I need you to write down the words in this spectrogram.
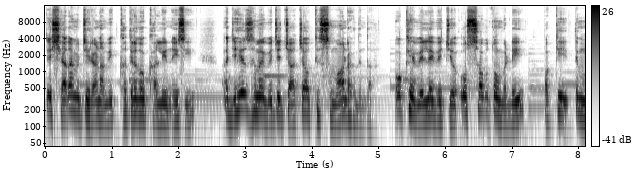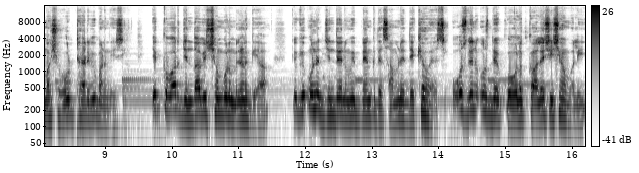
ਤੇ ਸ਼ਹਿਰਾਂ ਵਿੱਚ ਰਹਿਣਾ ਵੀ ਖਤਰੇ ਤੋਂ ਖਾਲੀ ਨਹੀਂ ਸੀ। ਅਜਿਹੇ ਸਮੇਂ ਵਿੱਚ ਚਾਚਾ ਉੱਥੇ ਸਮਾਨ ਰੱਖ ਦਿੰਦਾ। ਔਖੇ ਵੇਲੇ ਵਿੱਚ ਉਹ ਸਭ ਤੋਂ ਵੱਡੀ, ਪੱਕੀ ਤੇ ਮਸ਼ਹੂਰ ਠਹਿਰ ਵੀ ਬਣ ਗਈ ਸੀ। ਇੱਕ ਵਾਰ ਜਿੰਦਾ ਵੀ ਸ਼ੰਭੂ ਨੂੰ ਮਿਲਣ ਗਿਆ, ਕਿਉਂਕਿ ਉਹਨੇ ਜਿੰਦੇ ਨੂੰ ਵੀ ਬੈਂਕ ਦੇ ਸਾਹਮਣੇ ਦੇਖਿਆ ਹੋਇਆ ਸੀ। ਉਸ ਦਿਨ ਉਸ ਦੇ ਕੋਲ ਕਾਲੇ ਸ਼ੀਸ਼ਿਆਂ ਵਾਲੀ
